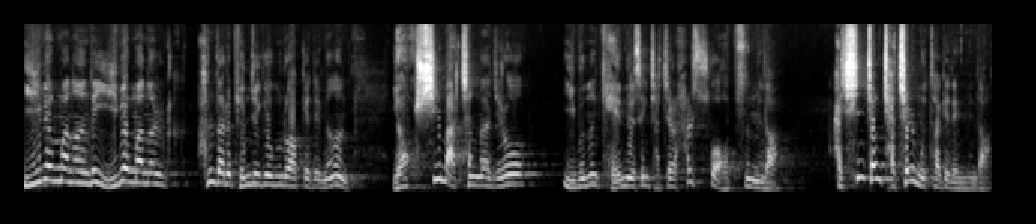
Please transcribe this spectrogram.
200만 원인데 200만 원을 한 달에 변제금으로 갖게 되면 역시 마찬가지로 이분은 개인회생 자체를 할 수가 없습니다. 아, 신청 자체를 못하게 됩니다.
